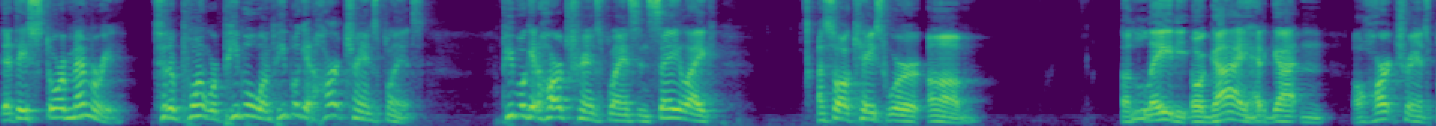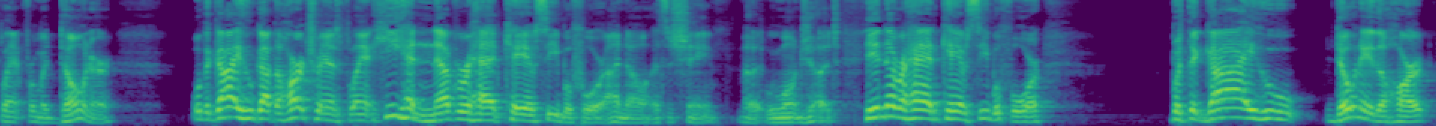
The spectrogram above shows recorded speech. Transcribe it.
that they store memory to the point where people, when people get heart transplants, people get heart transplants and say like, I saw a case where um, a lady or guy had gotten a heart transplant from a donor. Well, the guy who got the heart transplant, he had never had KFC before. I know that's a shame, but we won't judge. He had never had KFC before. But the guy who donated the heart,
